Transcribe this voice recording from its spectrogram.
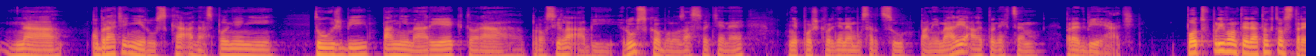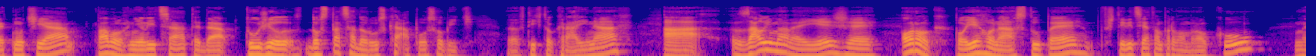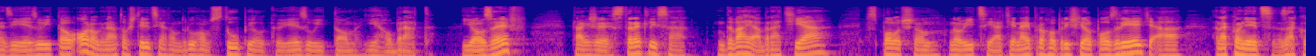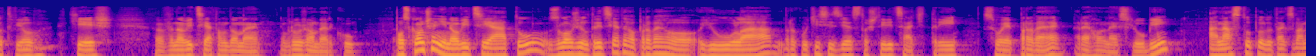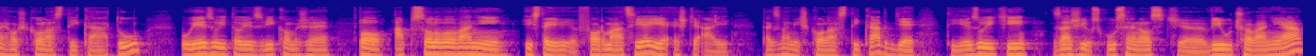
na obratení Ruska a na splnení túžby Panny Márie, ktorá prosila, aby Rusko bolo zasvetené nepoškvrdenému srdcu Panny Márie, ale to nechcem predbiehať. Pod vplyvom teda tohto stretnutia Pavol Hnilica teda túžil dostať sa do Ruska a pôsobiť e, v týchto krajinách. A zaujímavé je, že o rok po jeho nástupe v 41. roku medzi jezuitov, o rok na to v 42. vstúpil k jezuitom jeho brat Jozef, Takže stretli sa dvaja bratia v spoločnom noviciate. Najprv ho prišiel pozrieť a nakoniec zakotvil tiež v noviciatom dome v Rúžomberku. Po skončení noviciátu zložil 31. júla roku 1943 svoje prvé reholné sľuby a nastúpil do tzv. školastikátu. U jezuitov je zvykom, že po absolvovaní istej formácie je ešte aj tzv. školastikát, kde tí jezuiti zažijú skúsenosť e, vyučovania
